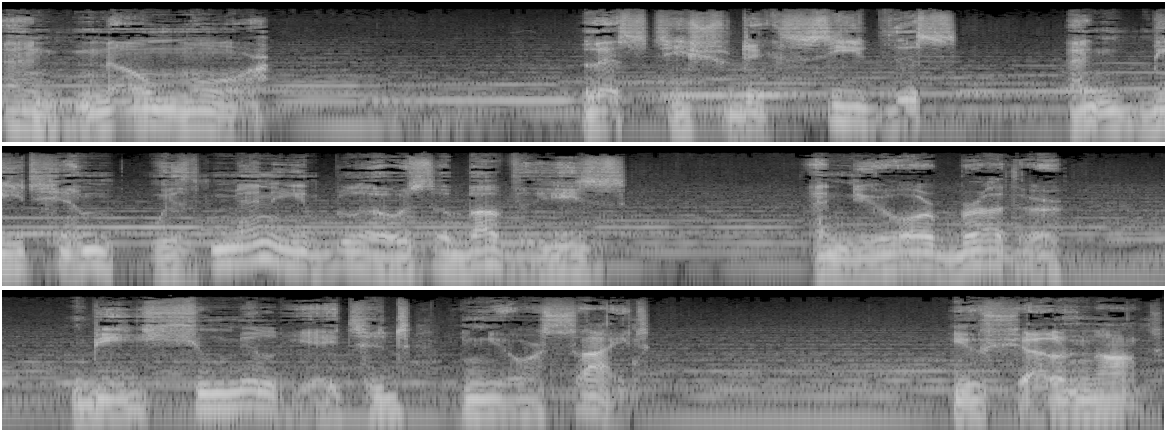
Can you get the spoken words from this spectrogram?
and no more, lest he should exceed this and beat him with many blows above these, and your brother be humiliated in your sight. You shall not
